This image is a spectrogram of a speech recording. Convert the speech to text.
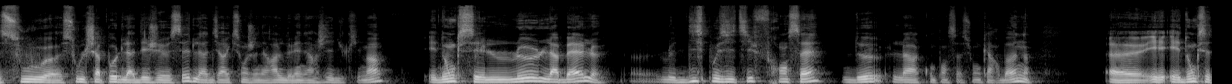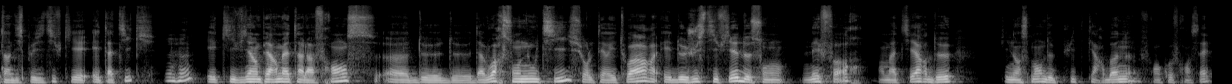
sous, sous le chapeau de la DGEC, de la Direction générale de l'énergie et du climat. Et donc c'est le label, le dispositif français de la compensation carbone. Euh, et, et, donc c'est un dispositif qui est étatique mhm. et qui vient permettre à la France euh, d'avoir de, son outil sur le territoire et de justifier de son effort en matière de financement de puits de carbone franco-français,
